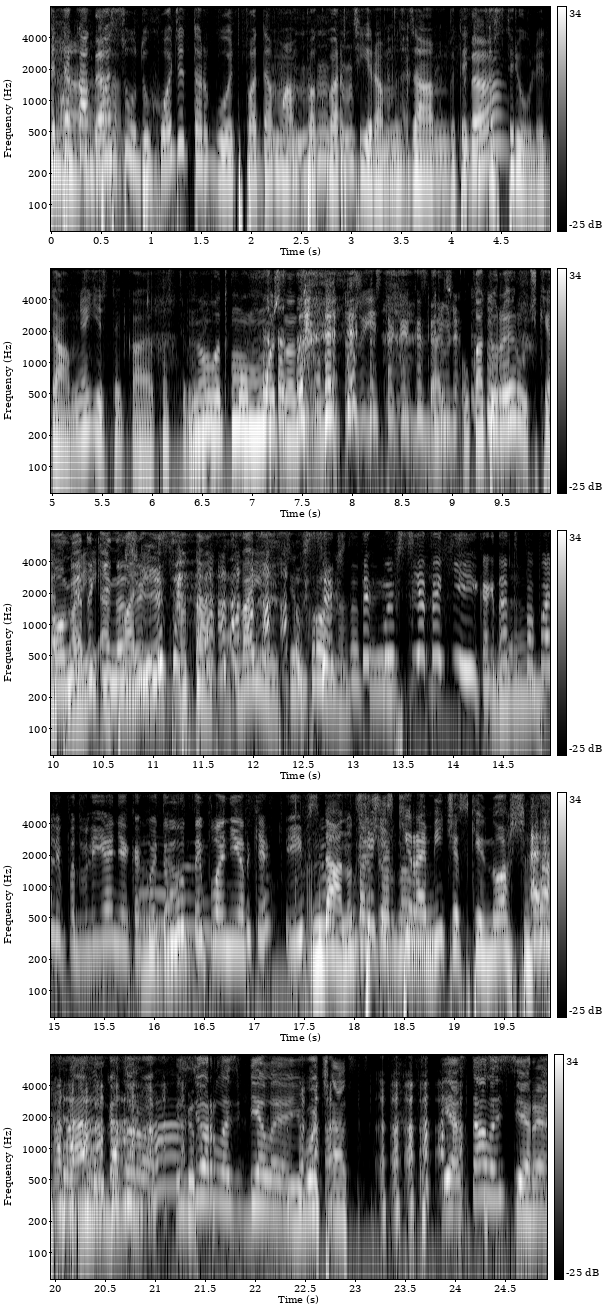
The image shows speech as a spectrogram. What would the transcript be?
Это как Да. посуду ходят, торгуют по домам, по квартирам за вот эти Да? Кастрюли. Да, у меня есть такая кастрюля. Ну вот мо- можно, да. У меня тоже есть такая кастрюля. у которой ручки А у меня отвали- такие ножи отвалились есть. вот так, вдвоем, синхронно. Так мы все такие, когда-то Да. попали под влияние какой-то мутной планетки. И все. Да, ну У там всех есть черно- керамический нож, у которого стерлась белая его часть. И осталась серая.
